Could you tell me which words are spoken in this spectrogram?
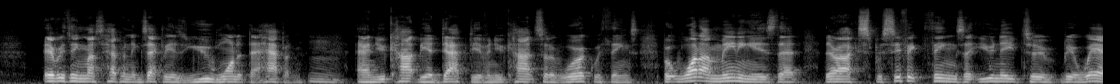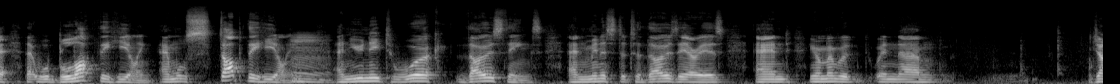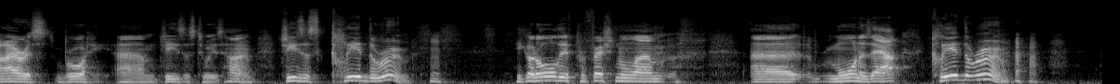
everything must happen exactly as you want it to happen, and you can't be adaptive and you can't sort of work with things. But what I'm meaning is that there are specific things that you need to be aware that will block the healing and will stop the healing, and you need to work those things and minister to those areas. And you remember when um, Jairus brought um, Jesus to his home, Jesus cleared the room. he got all the professional um, uh, mourners out, cleared the room.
